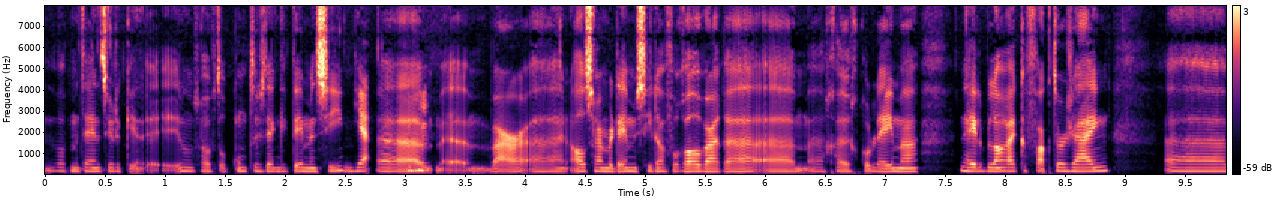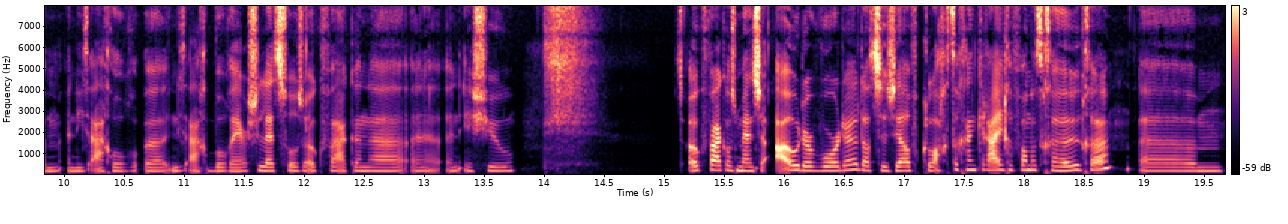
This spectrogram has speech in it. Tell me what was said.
wat meteen natuurlijk in, in, ons hoofd opkomt, is denk ik dementie. Ja. Um, mm-hmm. waar uh, Alzheimer-dementie dan vooral waar uh, geheugenproblemen een hele belangrijke factor zijn. Um, en niet, uh, niet aangeboren hersenletsel is ook vaak een, uh, een issue. Het is ook vaak als mensen ouder worden, dat ze zelf klachten gaan krijgen van het geheugen. Um,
